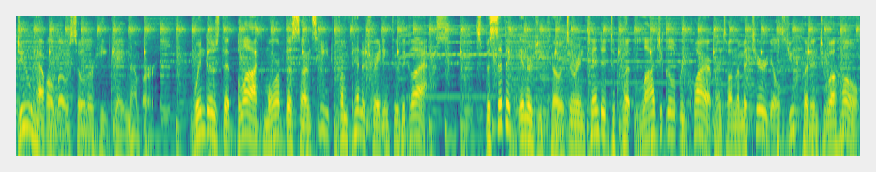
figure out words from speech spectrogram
do have a low solar heat gain number, windows that block more of the sun's heat from penetrating through the glass. Specific energy codes are intended to put logical requirements on the materials you put into a home.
